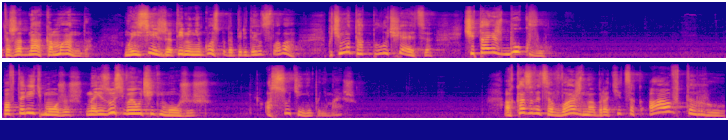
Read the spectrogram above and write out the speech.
Это же одна команда. Моисей же от имени Господа передает слова. Почему так получается? Читаешь букву, повторить можешь, наизусть выучить можешь, а сути не понимаешь. Оказывается, важно обратиться к автору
